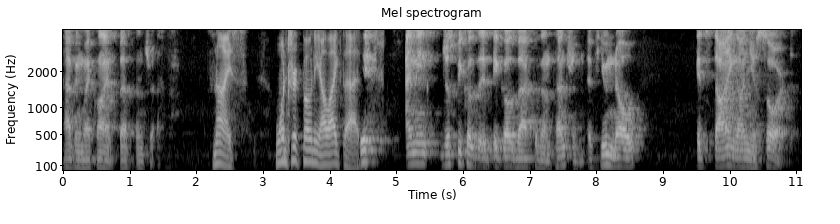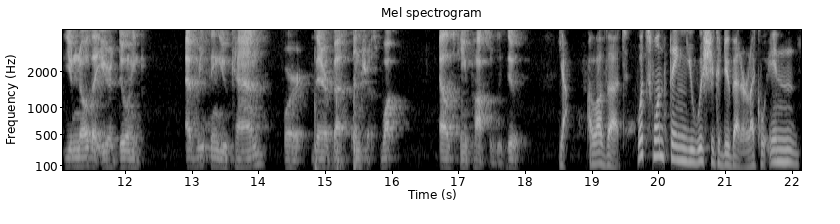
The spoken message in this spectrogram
Having my client's best interest. Nice. One trick pony. I like that. It's, I mean, just because it, it goes back to the intention. If you know it's dying on your sword, you know that you're doing everything you can for their best interest. What else can you possibly do? Yeah, I love that. What's one thing you wish you could do better? Like in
